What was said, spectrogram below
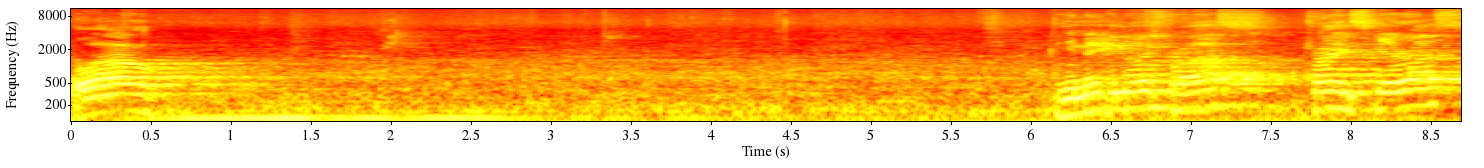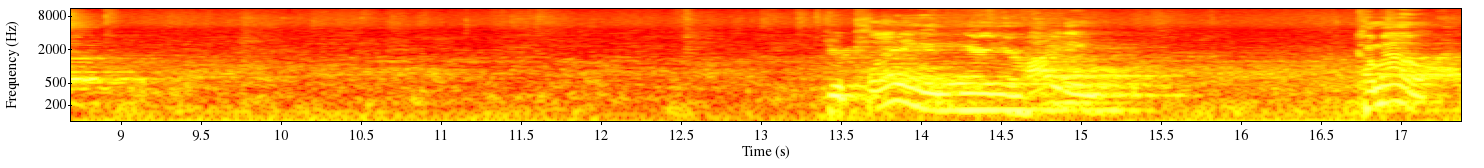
Hello? Can you make a noise for us? Try and scare us? If you're playing in here and you're hiding, come out.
